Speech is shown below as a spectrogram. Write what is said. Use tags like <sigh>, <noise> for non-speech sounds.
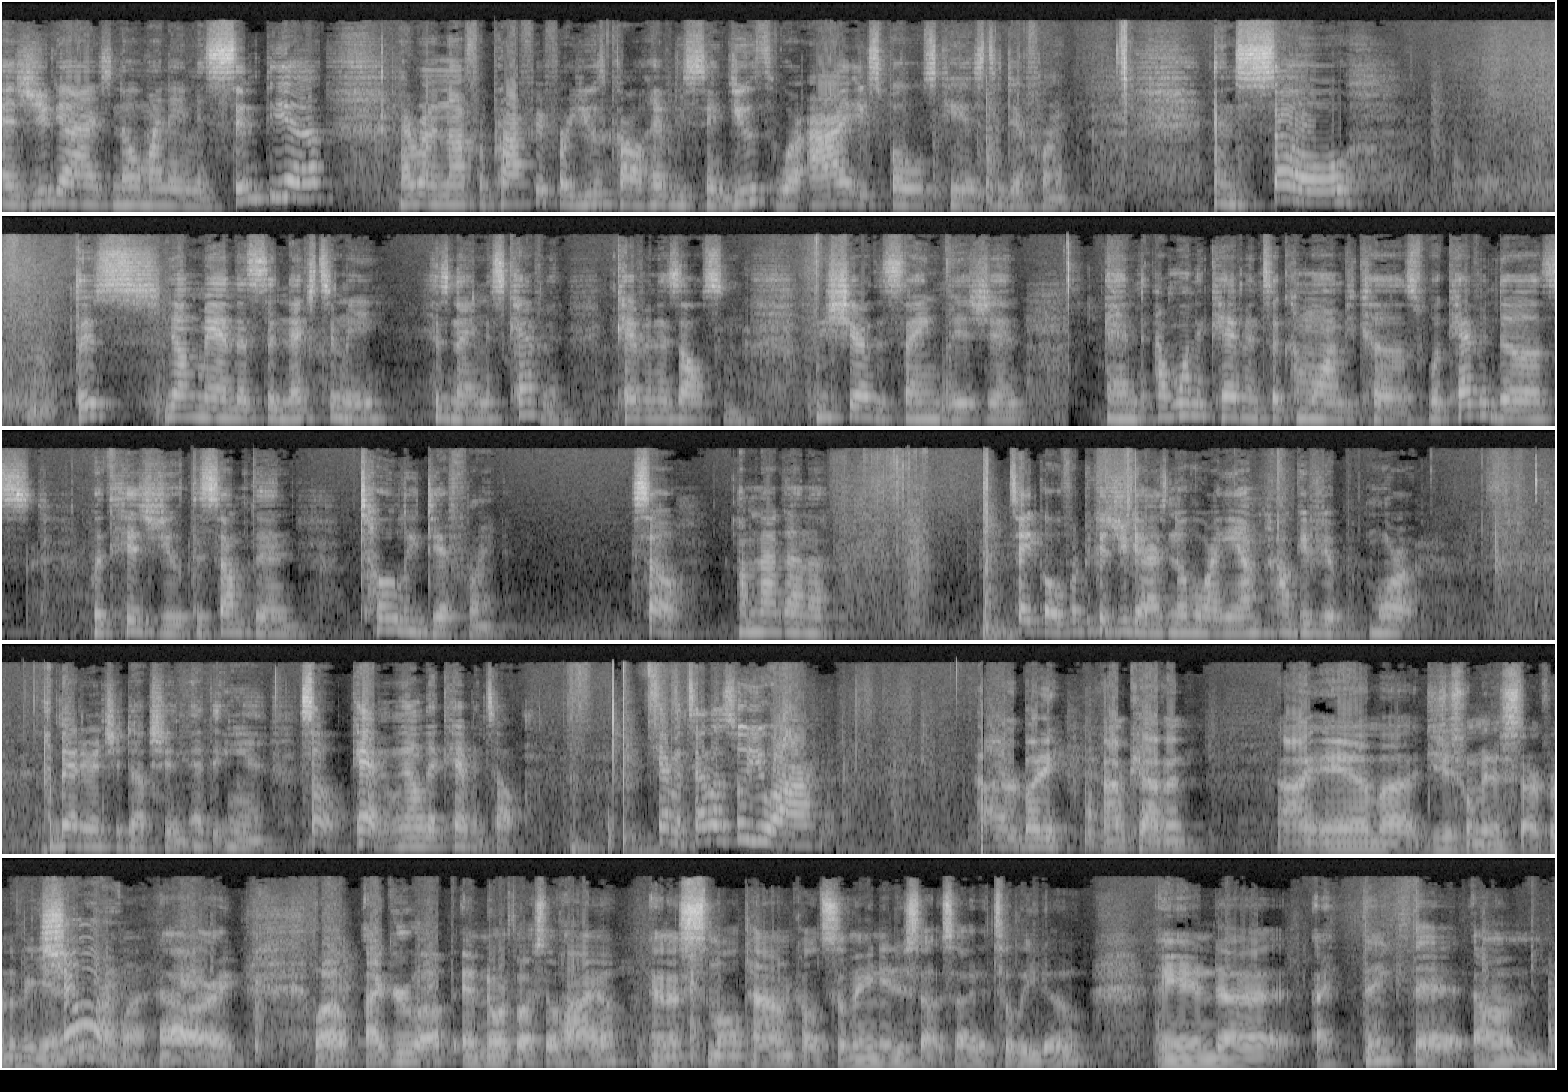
As you guys know, my name is Cynthia. I run a non for profit for youth called Heavenly Sent Youth, where I expose kids to different. And so, this young man that's sitting next to me, his name is Kevin. Kevin is awesome. We share the same vision. And I wanted Kevin to come on because what Kevin does with his youth is something totally different. So, I'm not gonna take over because you guys know who I am. I'll give you a more a better introduction at the end. So, Kevin, we're gonna let Kevin talk. Kevin, tell us who you are. Hi, everybody. I'm Kevin. I am. Uh, do you just want me to start from the beginning? Sure. Oh, all right. Well, I grew up in Northwest Ohio in a small town called Sylvania, just outside of Toledo, and uh, I think that um,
